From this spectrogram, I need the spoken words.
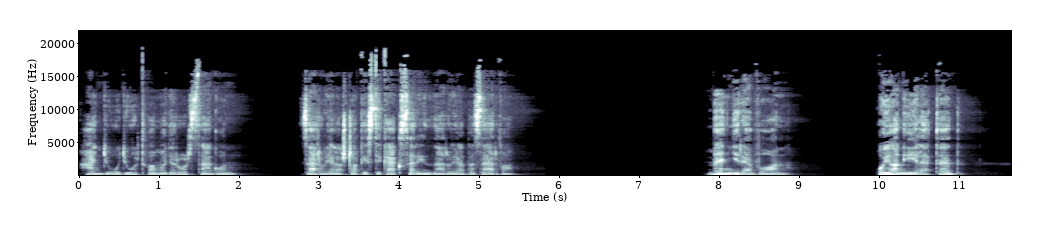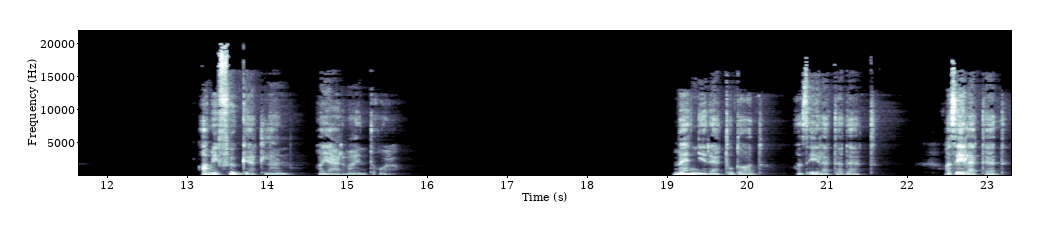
Hány gyógyult van Magyarországon? Zárójel a statisztikák szerint zárójelbe zárva. Mennyire van olyan életed, ami független a járványtól? Mennyire tudod az életedet, az életed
